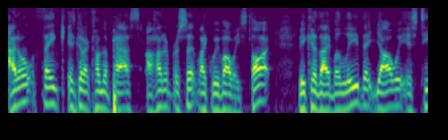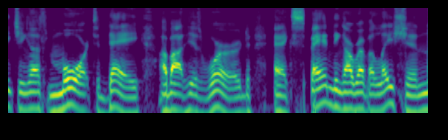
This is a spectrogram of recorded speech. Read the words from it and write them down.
I don't think it's going to come to pass 100% like we've always thought, because I believe that Yahweh is teaching teaching us more today about His Word and expanding our revelation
